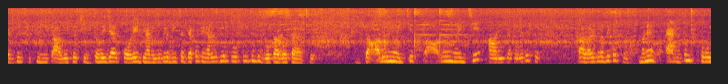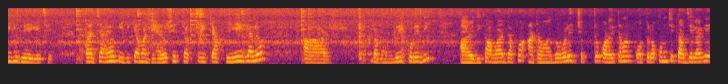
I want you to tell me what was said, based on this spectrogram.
একদম শুকিয়ে নিয়েছি। আলু তো সিদ্ধ হয়ে যাওয়ার পরে ঢ্যাঁড়সগুলো দিচ্ছে দেখো ঢ্যাঁড়সগুলো পুরোপুরি কিন্তু গোটা গোটা আছে। দারুণ হয়েছে দারুণ হয়েছে। আর এই দেখো দেখেছ কালারগুলো দেখেছ? মানে একদম তৈরি হয়ে গেছে। তা যাই হোক, এদিকে আমার ঢ্যাঁড়সের চচ্চড়িটা হয়ে গেল। আর এটা বন্ধই করে দিই। আর এদিকে আবার দেখো আটা মাখবো বলে ছোট্ট কড়াইটা আমার কত রকম যে কাজে লাগে।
